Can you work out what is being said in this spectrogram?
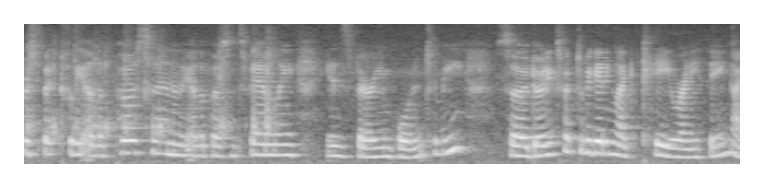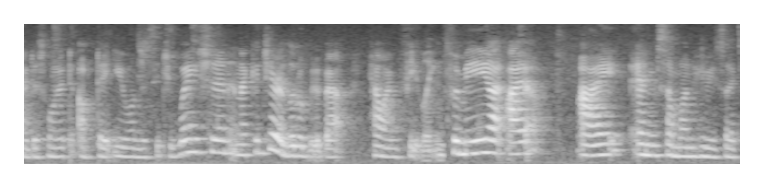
respect for the other person and the other person's family is very important to me. So don't expect to be getting like tea or anything. I just wanted to update you on the situation and I can share a little bit about how I'm feeling. For me, I, I, I am someone who's like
